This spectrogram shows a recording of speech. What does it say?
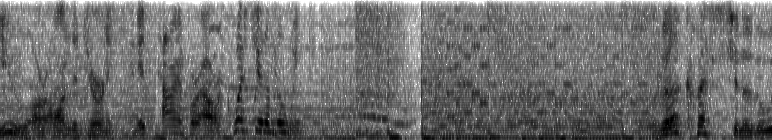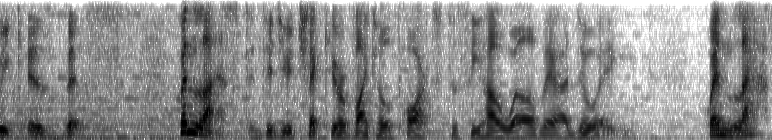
You are on the journey, and it's time for our question of the week. The question of the week is this. When last did you check your vital parts to see how well they are doing? When last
